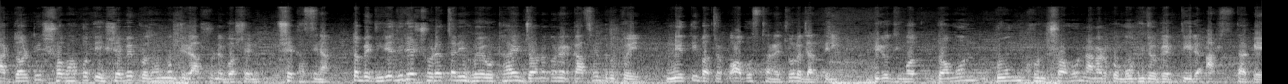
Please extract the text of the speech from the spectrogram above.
আর দলটির সভাপতি হিসেবে প্রধানমন্ত্রীর আসনে বসেন শেখ হাসিনা। তবে ধীরে ধীরে স্বৈরাচারী হয়ে ওঠায় জনগণের কাছে দ্রুতই নেতিবাচক অবস্থানে চলে যান তিনি। বিরোধী মত দমন, গুম, খুন সহ নানা রকম অভিযোগের তীর আসতে থাকে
